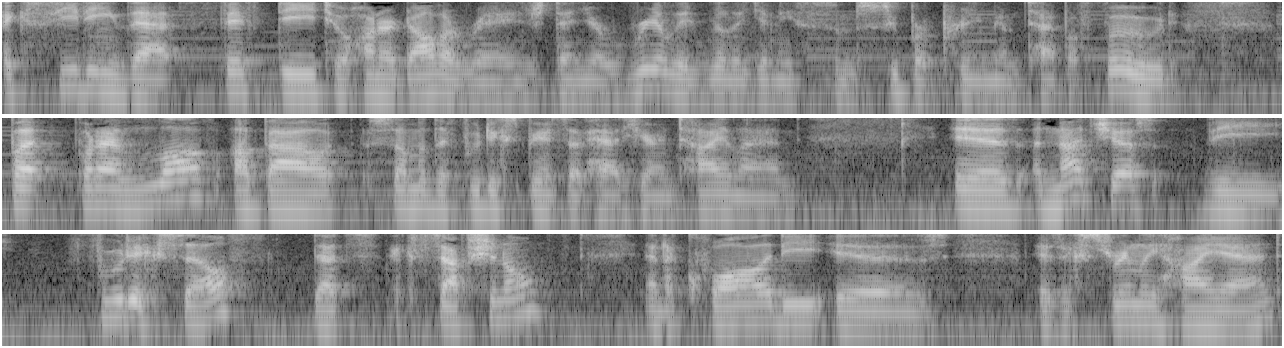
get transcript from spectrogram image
exceeding that 50 to 100 dollar range then you're really really getting some super premium type of food but what I love about some of the food experience I've had here in Thailand is not just the food itself that's exceptional and the quality is is extremely high end,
